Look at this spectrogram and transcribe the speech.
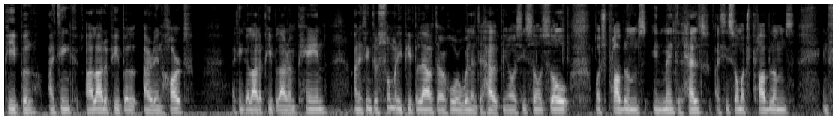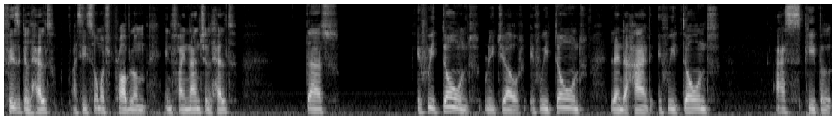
people. I think a lot of people are in hurt. I think a lot of people are in pain. And I think there's so many people out there who are willing to help. You know, I see so so much problems in mental health. I see so much problems in physical health. I see so much problem in financial health that if we don't reach out, if we don't lend a hand, if we don't ask people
